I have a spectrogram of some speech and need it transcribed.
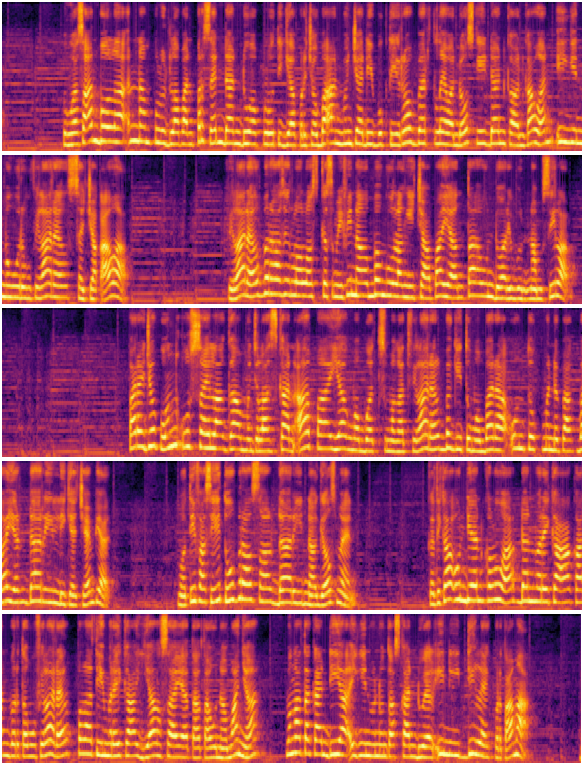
Penguasaan bola 68% dan 23 percobaan menjadi bukti Robert Lewandowski dan kawan-kawan ingin mengurung Villarreal sejak awal. Villarreal berhasil lolos ke semifinal mengulangi capaian tahun 2006 silam. Parejo pun usai laga menjelaskan apa yang membuat semangat Villarreal begitu membara untuk mendepak Bayern dari Liga Champions. Motivasi itu berasal dari Nagelsmann. Ketika undian keluar dan mereka akan bertemu Villarreal, pelatih mereka yang saya tak tahu namanya mengatakan dia ingin menuntaskan duel ini di leg pertama.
